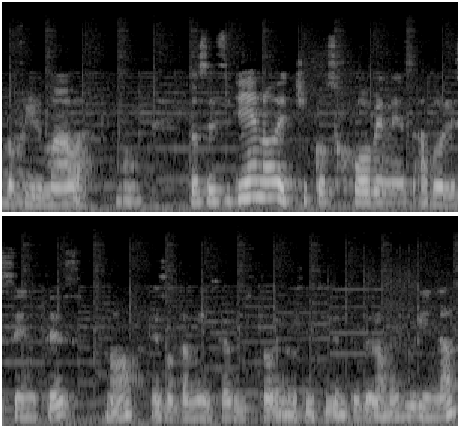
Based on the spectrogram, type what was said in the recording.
lo filmaba, ¿no? Entonces, lleno de chicos jóvenes, adolescentes, ¿no? Eso también se ha visto en los incidentes de la Moyurina.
